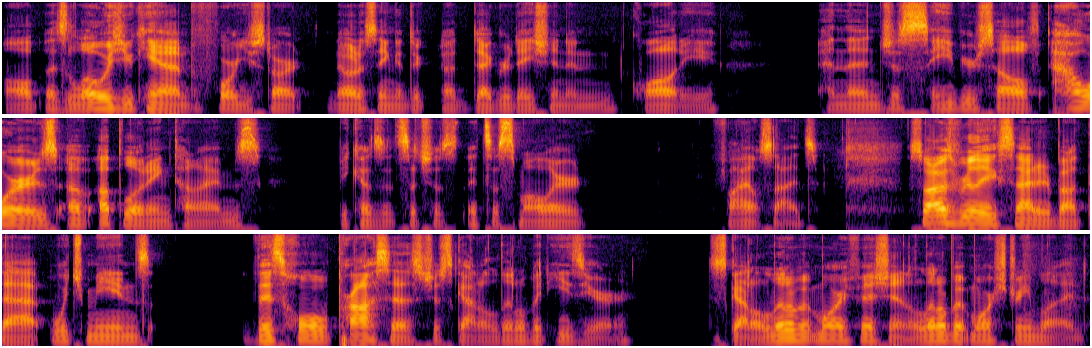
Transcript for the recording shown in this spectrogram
all as low as you can before you start noticing a, de- a degradation in quality and then just save yourself hours of uploading times because it's such a it's a smaller file size. So I was really excited about that, which means this whole process just got a little bit easier just got a little bit more efficient, a little bit more streamlined.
